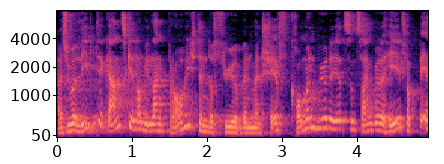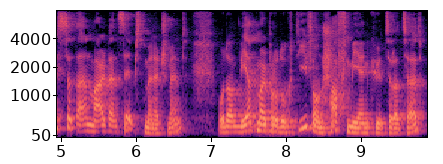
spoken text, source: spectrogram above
Also überlebt dir ganz genau, wie lange brauche ich denn dafür, wenn mein Chef kommen würde jetzt und sagen würde, hey, verbessere dann mal dein Selbstmanagement oder werd mal produktiver und schaff mehr in kürzerer Zeit.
